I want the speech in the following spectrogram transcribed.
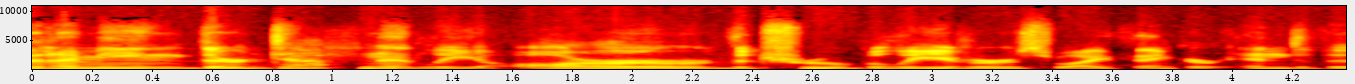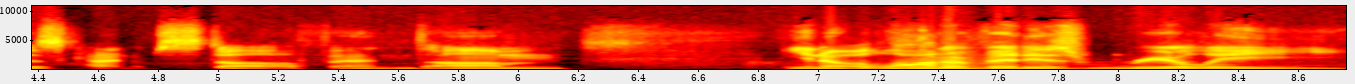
But I mean, there definitely are the true believers who I think are into this kind of stuff, and um, you know, a lot of it is really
